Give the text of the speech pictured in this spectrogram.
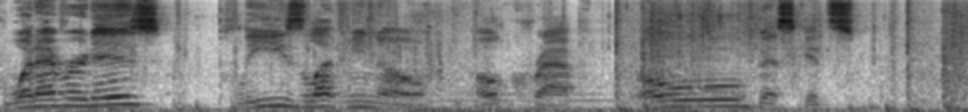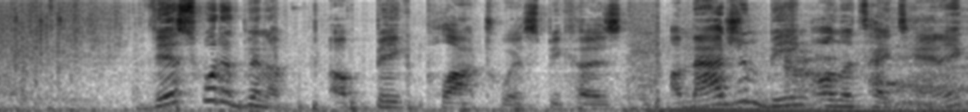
whatever it is, please let me know. Oh crap. Oh biscuits. This would have been a, a big plot twist because imagine being on the Titanic,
